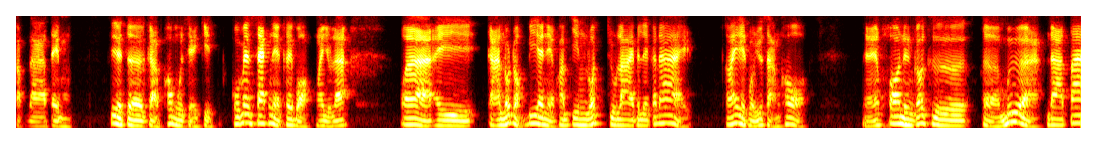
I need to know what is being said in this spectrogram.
สัปดาห์เต็ม ที่จะเจอกับข้อมูลเศรษฐกิจ Goldman Sachs เนี่ยเคยบอกมาอยู่แล้ว ว่าไอการลดดอกเบี้ยเนี่ยความจริงลดจุลายไปเลยก็ได้เขาให้เหตุผลอยู่สามข้อนะข้อหนึ่งก็คือเอ่อเมื่อ Data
